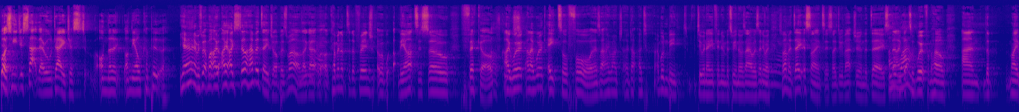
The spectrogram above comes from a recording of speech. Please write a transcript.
What? So you just sat there all day, just on the on the old computer? Yeah, it was. Well, I, I, still have a day job as well. Like I, coming up to the fringe, uh, the arts is so fickle. Of I work and I work eight till four. And like, I, I, I, I wouldn't be doing anything in between those hours anyway. So I'm a data scientist. I do that during the day. So Oh, then I got to work from home, and the my,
